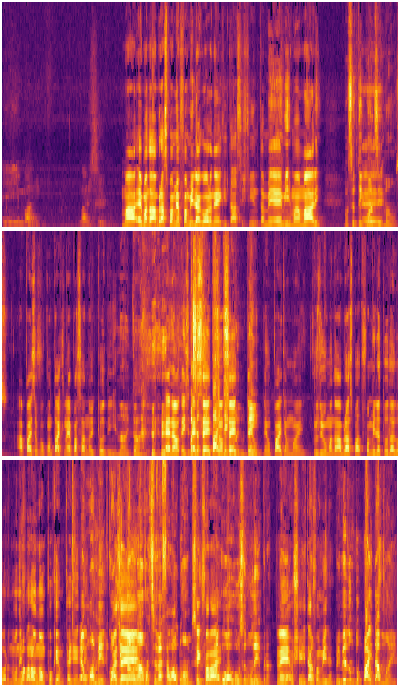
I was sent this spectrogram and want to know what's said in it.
E Mari. Mari Silva. Ma é, mandar um abraço pra minha família agora, né? Que tá assistindo também, é minha irmã Mari. Você tem quantos É. irmãos? Rapaz, se eu for contar que não é passar a noite todinha. Não, então. É não, tem, Mas é tem sete, pai são tem sete. mãe, tenho, tem? tenho pai, tenho mãe. Inclusive, vou mandar um abraço pra família toda agora. Não vou nem Qual- falar o nome porque é muita gente. É né? o momento. Qual Mas que é- Não, não, você vai falar o nome. Você Tem que falar, é? Ou, ou você não lembra? Lembra, oxi, Então, da família. Primeiro o nome do pai e da mãe.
